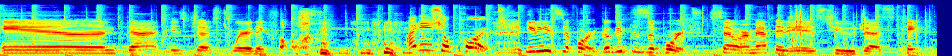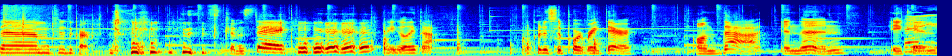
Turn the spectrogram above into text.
and that is just where they fall. I need support. you need support. Go get the supports. So our method is to just tape them to the carpet. it's gonna stay. there you go like that. Put a support right there on that, and then it can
